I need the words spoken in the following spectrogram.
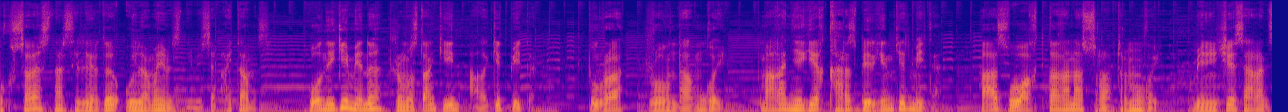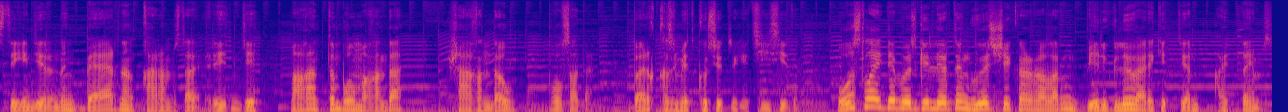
ұқсас нәрселерді ойламаймыз немесе айтамыз. Ол неге мені жұмыстан кейін ала кетпейді? Тура жолындамын ғой. Маған неге қарыз берген келмейді? Аз уақытқа ғана сұрап тұрмын ғой. Меніңше саған істегендерімнің бәрінің қарамызда ретінде маған тым болмағанда шағындау болса да бір қызмет көрсетуге тиіс осылай деп өзгелердің өз шекараларын белгілеу әрекеттерін айыптаймыз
